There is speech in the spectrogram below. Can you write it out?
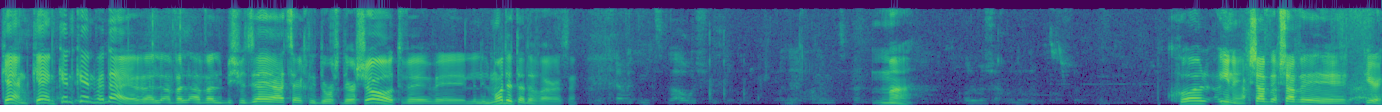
כן, כן, כן, כן, ודאי, אבל, אבל, אבל בשביל זה היה צריך לדרוש דרשות ו- וללמוד את הדבר הזה. מה? כל מה שאנחנו מדברים פה עכשיו. כל, הנה, עכשיו, עכשיו, אה, תראה.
